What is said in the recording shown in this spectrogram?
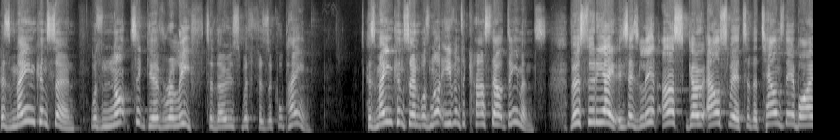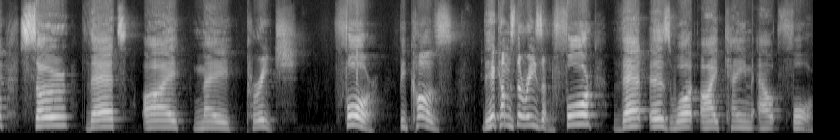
His main concern was not to give relief to those with physical pain. His main concern was not even to cast out demons. Verse 38, he says, Let us go elsewhere to the towns nearby so that I may preach. For, because, here comes the reason. For that is what I came out for.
